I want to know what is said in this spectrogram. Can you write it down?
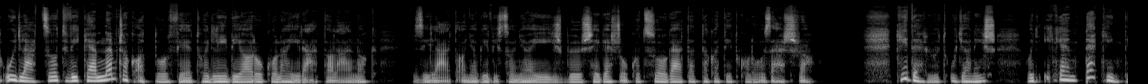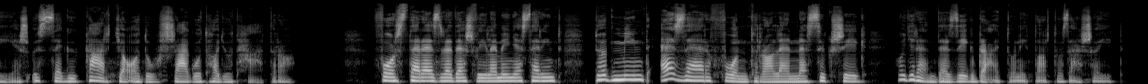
Úgy látszott, Vikem nem csak attól félt, hogy Lídia rokonai rátalálnak, zilált anyagi viszonyai is bőséges okot szolgáltattak a titkolózásra. Kiderült ugyanis, hogy igen tekintélyes összegű kártyaadósságot hagyott hátra. Forster ezredes véleménye szerint több mint ezer fontra lenne szükség, hogy rendezzék Brightoni tartozásait.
